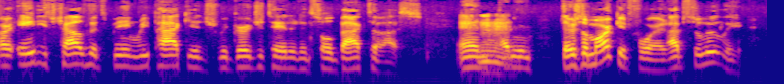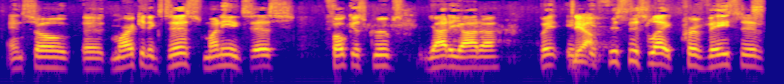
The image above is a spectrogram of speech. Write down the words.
our '80s childhood's being repackaged, regurgitated, and sold back to us. And Mhm. I mean, there's a market for it, absolutely. And so the market exists, money exists, focus groups, yada yada. But it, Yeah. it's just this like pervasive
